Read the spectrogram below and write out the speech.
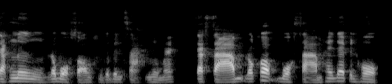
จากหนึ่งเราบวกสองถึงจะเป็นสามถูกไหมจากสามเราก็บวกสามให้ได้เป็นหก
